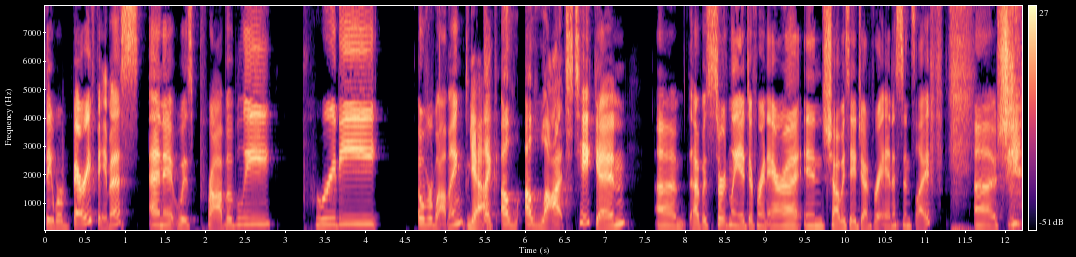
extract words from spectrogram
they were very famous and it was probably pretty overwhelming. Yeah. Like a, a lot to take in. Um, that was certainly a different era in, shall we say, Jennifer Aniston's life. Uh, she,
